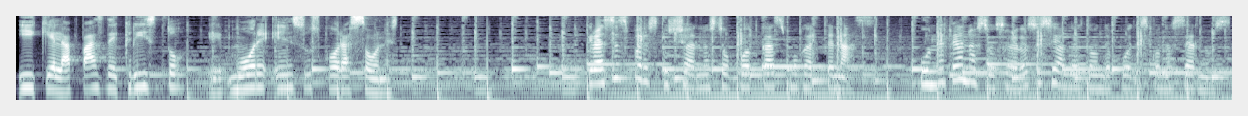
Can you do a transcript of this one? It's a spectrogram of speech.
y que la paz de Cristo eh, more en sus corazones. Gracias por escuchar nuestro podcast Mujer Tenaz. Únete a nuestras redes sociales donde puedes conocernos.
